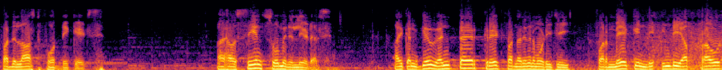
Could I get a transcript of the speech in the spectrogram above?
for the last four decades. I have seen so many leaders. I can give entire credit for Narendra Modi ji for making India proud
